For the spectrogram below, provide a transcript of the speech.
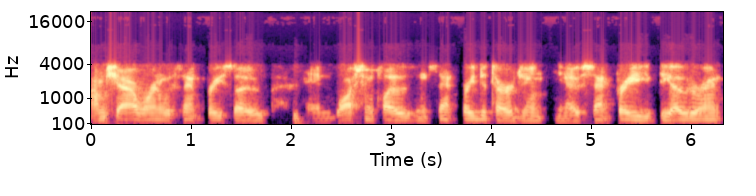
I'm showering with scent-free soap and washing clothes in scent-free detergent. You know, scent-free deodorant.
